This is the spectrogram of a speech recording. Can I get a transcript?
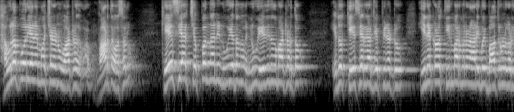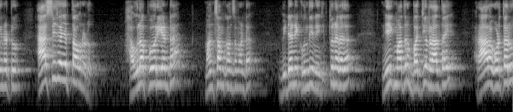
హౌలపోరి అనే మచ్చడను వాట వాడతావు అసలు? కేసీఆర్ చెప్పని దాన్ని నువ్వు ఏ విధంగా నువ్వు ఏ విధంగా మాట్లాడతావు? ఏదో కేసీఆర్ గారు చెప్పినట్టు ఈయన ఎక్కడో తీర్మానమలో ఆడికి బాత్రూంలో కడిగినట్టు యాస్టీజ్గా చెప్తా ఉన్నాడు. హౌలపోరి అంట మంచం కంచం అంట. బిడ్డ నీకు ఉంది నేను చెప్తున్నా కదా నీకు మాత్రం బజ్జీలు రాలుతాయి రాల కొడతారు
